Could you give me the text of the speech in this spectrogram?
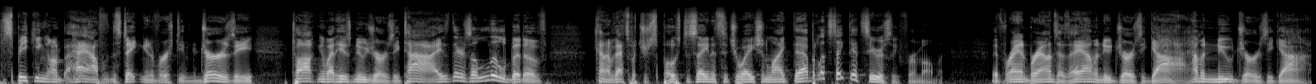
speaking on behalf of the State University of New Jersey, talking about his New Jersey ties, there's a little bit of kind of that's what you're supposed to say in a situation like that. But let's take that seriously for a moment. If Fran Brown says, Hey, I'm a New Jersey guy, I'm a New Jersey guy.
